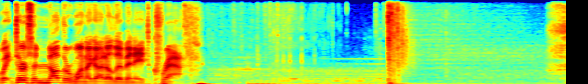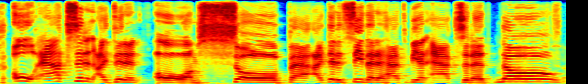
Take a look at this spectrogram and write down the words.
Wait, there's another one I gotta eliminate. Crap. Oh, accident! I didn't. Oh, I'm so bad. I didn't see that it had to be an accident. No!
